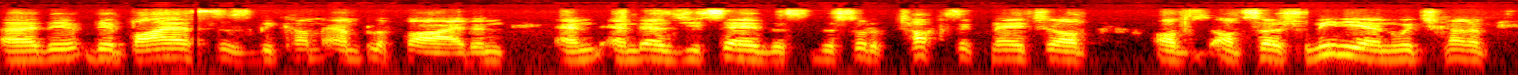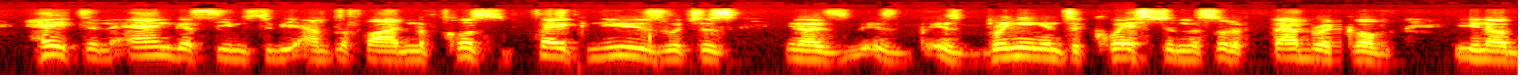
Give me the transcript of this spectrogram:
uh, their their biases become amplified, and and and as you say, this the sort of toxic nature of of, of social media in which kind of hate and anger seems to be amplified. And of course, fake news, which is, you know, is, is, is bringing into question the sort of fabric of, you know,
